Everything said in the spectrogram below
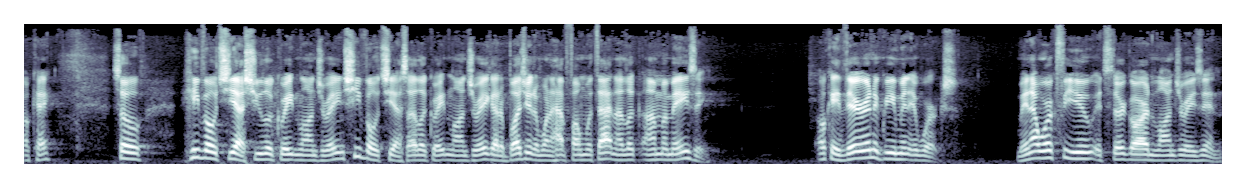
okay? So he votes yes, you look great in lingerie. And she votes yes, I look great in lingerie. Got a budget, I want to have fun with that, and I look, I'm amazing. Okay, they're in agreement, it works. May not work for you, it's their garden, lingerie's in.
